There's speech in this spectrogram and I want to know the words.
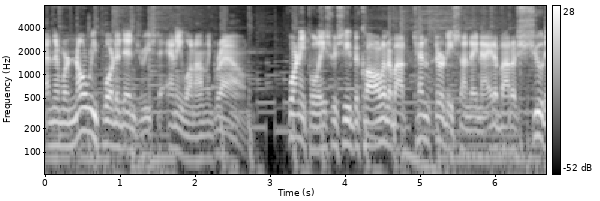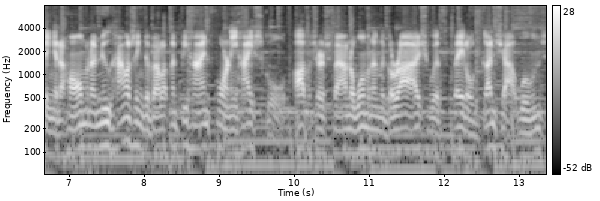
and there were no reported injuries to anyone on the ground. Forney police received a call at about 10:30 Sunday night about a shooting at a home in a new housing development behind Forney High School. Officers found a woman in the garage with fatal gunshot wounds.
